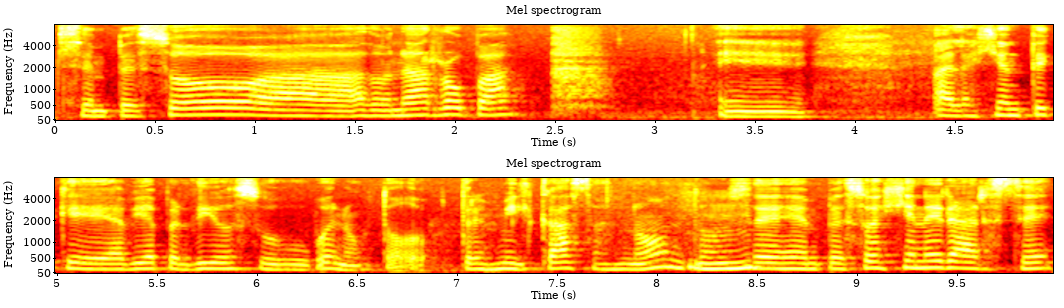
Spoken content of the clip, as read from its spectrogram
se empezó a donar ropa eh, a la gente que había perdido su, bueno, todo, 3.000 casas, ¿no? Entonces empezó a generarse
